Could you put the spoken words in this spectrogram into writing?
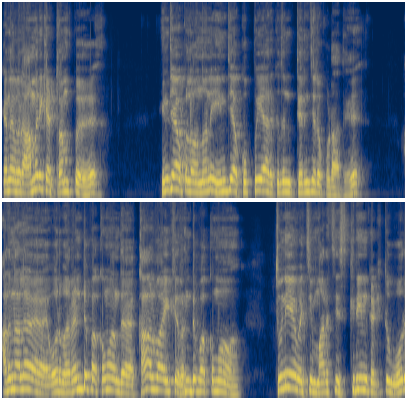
ஏன்னா இவர் அமெரிக்கா ட்ரம்ப்பு இந்தியாவுக்குள்ளே வந்தோடனே இந்தியா குப்பையாக இருக்குதுன்னு தெரிஞ்சிடக்கூடாது. அதனால் ஒரு ரெண்டு பக்கமும் அந்த கால்வாய்க்கு ரெண்டு பக்கமும் துணியை வச்சு மறைச்சி ஸ்க்ரீன் கட்டிட்டு ஒரு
